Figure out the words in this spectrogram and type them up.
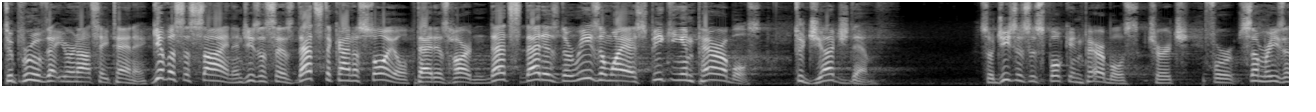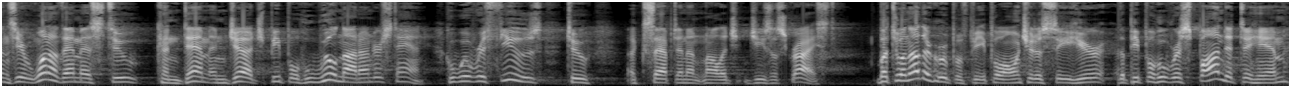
to prove that you're not satanic. Give us a sign. And Jesus says, that's the kind of soil that is hardened. That's, that is the reason why I'm speaking in parables, to judge them. So Jesus has spoken parables, church, for some reasons here. One of them is to condemn and judge people who will not understand, who will refuse to accept and acknowledge Jesus Christ. But to another group of people, I want you to see here the people who responded to him,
